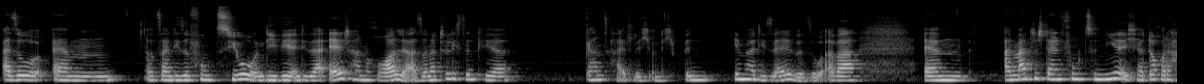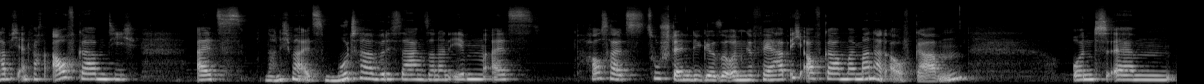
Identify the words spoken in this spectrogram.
Also ähm, sozusagen diese Funktion, die wir in dieser Elternrolle, also natürlich sind wir ganzheitlich und ich bin immer dieselbe so, aber ähm, an manchen Stellen funktioniere ich ja doch oder habe ich einfach Aufgaben, die ich als, noch nicht mal als Mutter würde ich sagen, sondern eben als Haushaltszuständige so ungefähr, habe ich Aufgaben, mein Mann hat Aufgaben. Und ähm,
